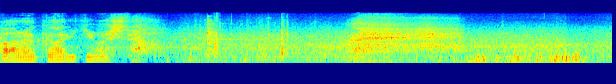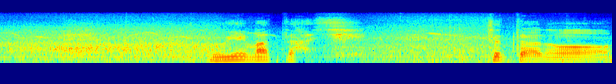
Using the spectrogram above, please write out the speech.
荒川に来ました。上松橋。ちょっとあの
